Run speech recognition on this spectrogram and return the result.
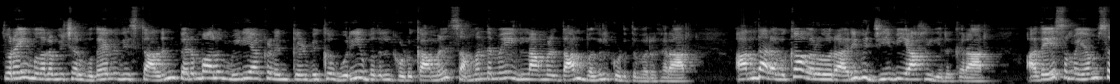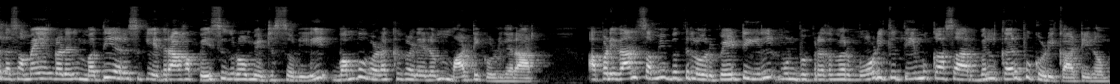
துறை முதலமைச்சர் உதயநிதி ஸ்டாலின் பெரும்பாலும் மீடியாக்களின் கேள்விக்கு உரிய பதில் கொடுக்காமல் சம்பந்தமே இல்லாமல் தான் பதில் கொடுத்து வருகிறார். அந்த அளவுக்கு அவர் ஒரு அறிவு ஜீவியாக இருக்கிறார். அதே சமயம் சில சமயங்களில் மத்திய அரசுக்கு எதிராக பேசுகிறோம் என்று சொல்லி வம்பு வழக்குகளிலும் மாட்டிக்கொள்கிறார். அப்படிதான் சமீபத்தில் ஒரு பேட்டியில் முன்பு பிரதமர் மோடிக்கு திமுக சார்பில் கருப்பு கொடி காட்டினோம்.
